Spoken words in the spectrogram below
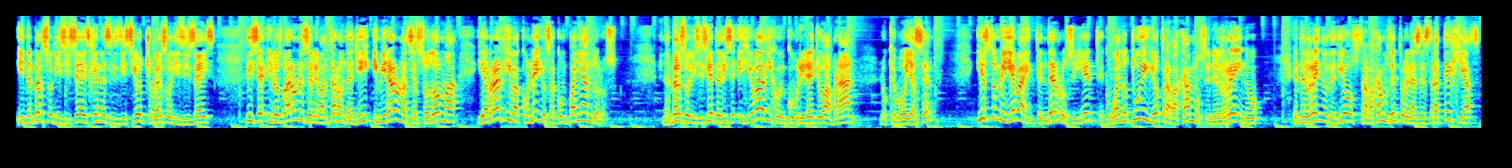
y en el verso 16, Génesis 18, verso 16, dice, y los varones se levantaron de allí y miraron hacia Sodoma y Abraham iba con ellos acompañándolos. En el verso 17 dice, y Jehová dijo, encubriré yo a Abraham lo que voy a hacer. Y esto me lleva a entender lo siguiente, cuando tú y yo trabajamos en el reino, en el reino de Dios, trabajamos dentro de las estrategias,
